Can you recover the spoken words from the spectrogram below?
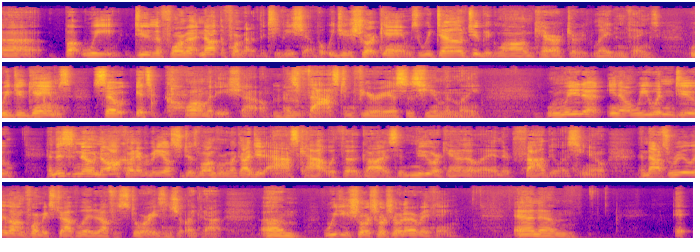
Uh, but we do the format, not the format of the TV show, but we do short games. We don't do big, long, character laden things. We do games. So it's a comedy show, as fast and furious as humanly. When we don't, you know, we wouldn't do, and this is no knock on everybody else who does long form. Like I did Ass Cat with the guys in New York and LA, and they're fabulous, you know. And that's really long form extrapolated off of stories and shit like that. Um, we do short, short, short everything, and um, it,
